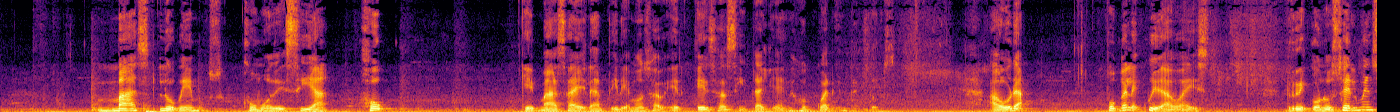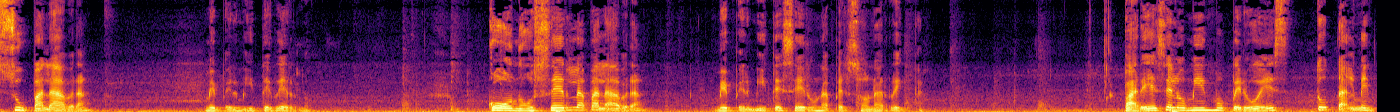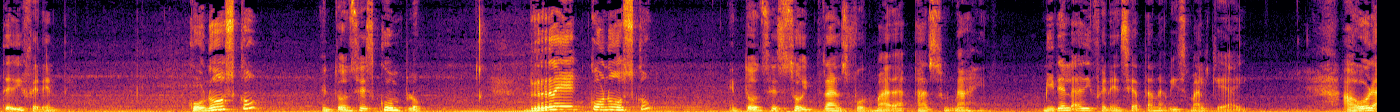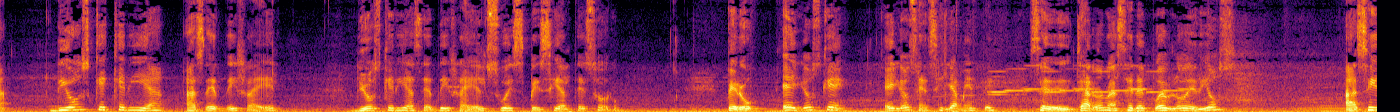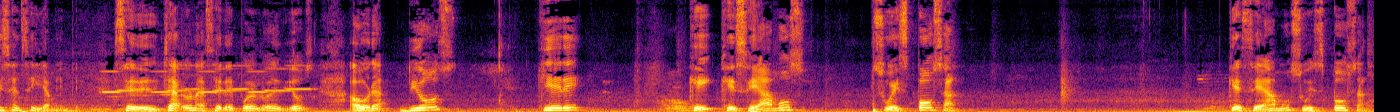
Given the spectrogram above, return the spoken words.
más lo vemos, como decía Job, que más adelante iremos a ver esa cita ya en Job 42. Ahora, póngale cuidado a esto. Reconocerlo en su palabra me permite verlo. Conocer la palabra me permite ser una persona recta. Parece lo mismo, pero es totalmente diferente. Conozco, entonces cumplo. Reconozco, entonces soy transformada a su imagen. Mire la diferencia tan abismal que hay. Ahora, Dios qué quería hacer de Israel? Dios quería hacer de Israel su especial tesoro. Pero ellos qué? Ellos sencillamente se dedicaron a ser el pueblo de Dios. Así sencillamente. Se dedicaron a ser el pueblo de Dios. Ahora, Dios quiere que, que seamos su esposa. Que seamos su esposa.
